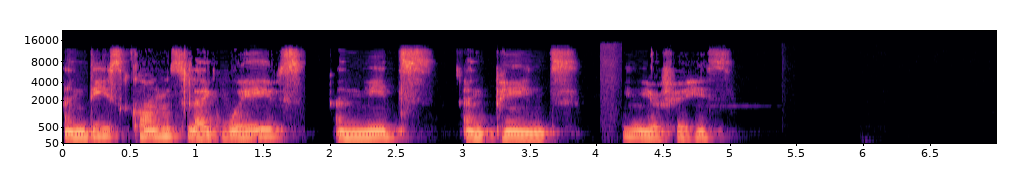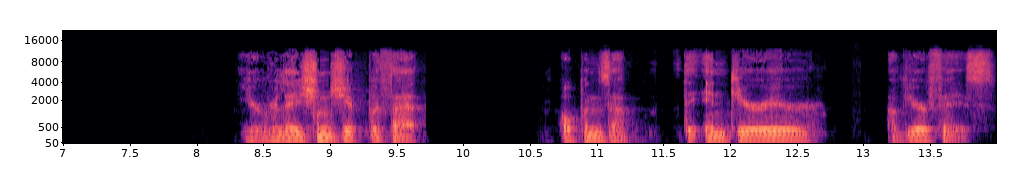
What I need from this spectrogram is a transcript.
and this comes like waves and meets and paints in your face. Your relationship with that opens up the interior of your face.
